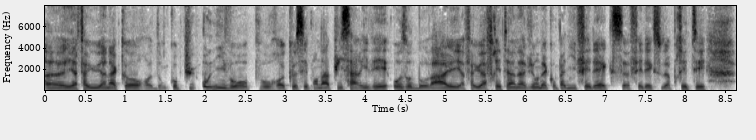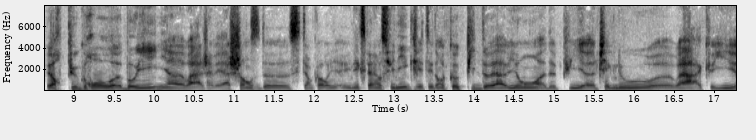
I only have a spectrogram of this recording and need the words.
euh, il a fallu un accord donc au plus haut niveau pour que ces pandas puissent arriver aux eaux de Beauval. Il a fallu affréter un avion de la compagnie FedEx. FedEx nous a prêté leur plus gros euh, Boeing. Euh, voilà, j'avais la chance de, c'était encore une expérience unique. J'étais dans le cockpit de l'avion depuis Chengdu, voilà, accueilli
